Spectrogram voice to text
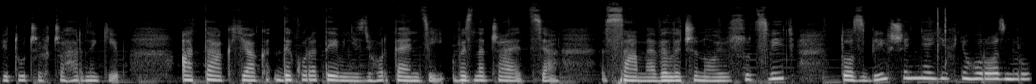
квітучих чагарників. А так як декоративність гортензій визначається саме величиною суцвіть, то збільшення їхнього розміру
